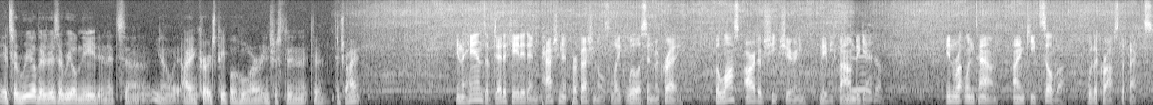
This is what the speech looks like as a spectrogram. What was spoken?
it's a real, there is a real need, and it's, uh, you know, I encourage people who are interested in it to, to try it. In the hands of dedicated and passionate professionals like Willis and McCrae, the lost art of sheep shearing may be found again. In Rutland Town, I'm Keith Silva with Across the Fence.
